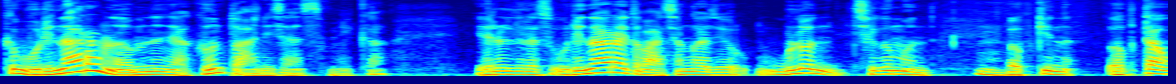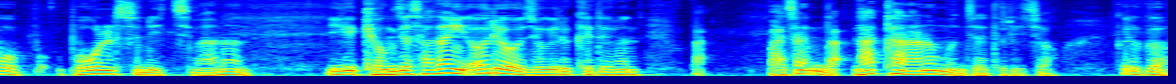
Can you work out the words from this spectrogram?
그럼 우리나라는 없느냐 그건 또 아니지 않습니까? 예를 들어서 우리나라에도 마찬가지로 물론 지금은 음. 없긴 없다고 보일 수는 있지만은 이게 경제 사정이 어려워지고 이렇게 되면 마찬 나타나는 문제들이죠. 그리고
